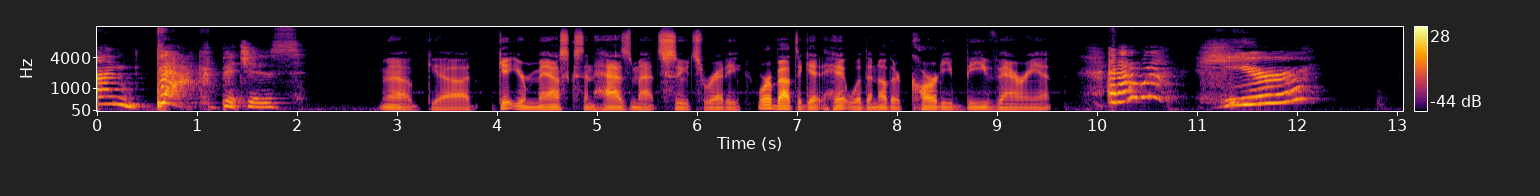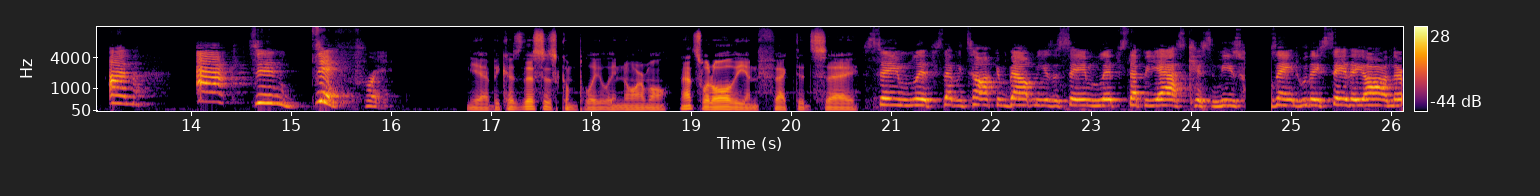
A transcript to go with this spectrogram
I'm back, bitches. Oh, God. Get your masks and hazmat suits ready. We're about to get hit with another Cardi B variant. And I don't want to hear. I'm acting different. Yeah, because this is completely normal. That's what all the infected say. Same lips that be talking about me is the same lips that be ass kissing. These ain't who they say they are, and they're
